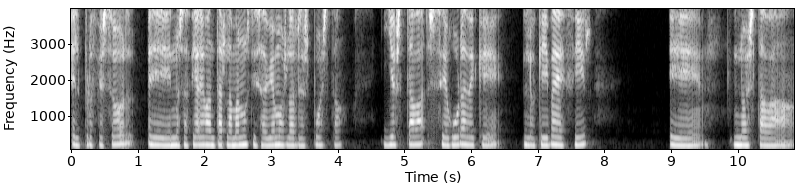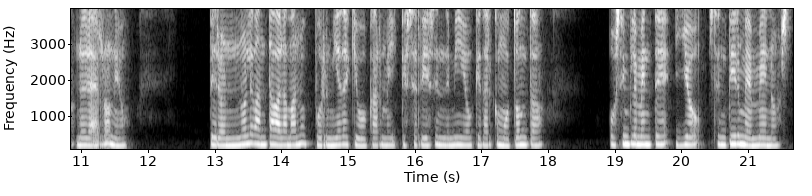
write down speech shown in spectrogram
el profesor eh, nos hacía levantar la mano si sabíamos la respuesta. Y yo estaba segura de que lo que iba a decir eh, no estaba, no era erróneo, pero no levantaba la mano por miedo a equivocarme y que se riesen de mí o quedar como tonta, o simplemente yo sentirme menos.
